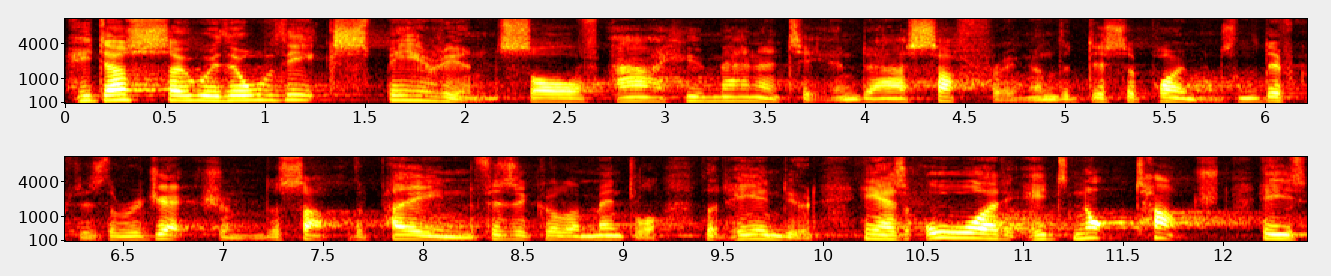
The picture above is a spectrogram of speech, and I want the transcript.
he does so with all the experience of our humanity and our suffering and the disappointments and the difficulties, the rejection, the, the pain, the physical and mental that he endured. He has all that, he's not touched, he's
